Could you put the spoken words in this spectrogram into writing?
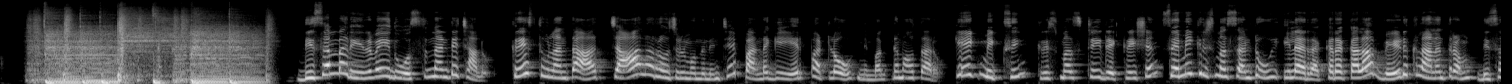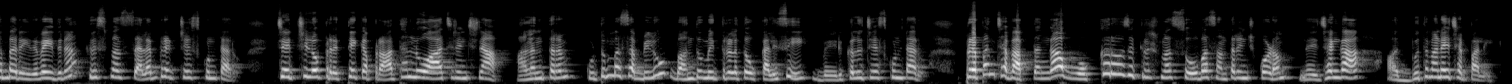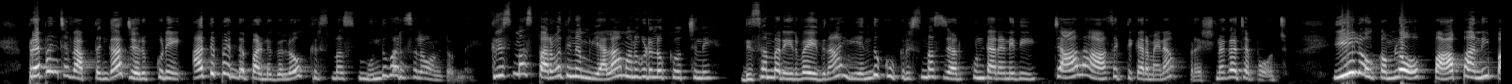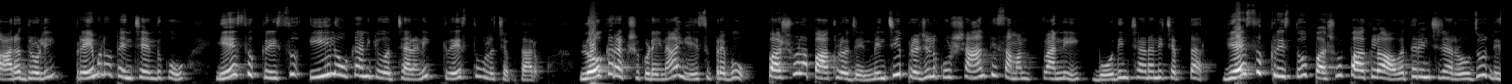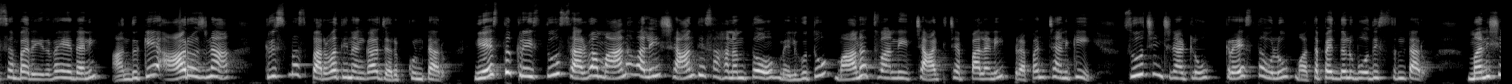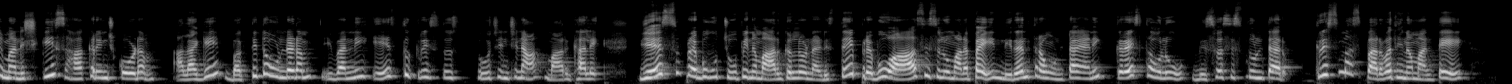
December ఇరవై ఐదు వస్తుందంటే చాలు. క్రైస్తవులంతా చాలా రోజుల ముందు నుంచే పండగ ఏర్పాట్లో నిమగ్నమవుతారు. Cake mixing Christmas tree decoration semi Christmas అంటూ ఇలా రకరకాల వేడుకల అనంతరం డిసెంబర్ ఇరవై ఐదున క్రిస్మస్ సెలబ్రేట్ చేసుకుంటారు. చర్చిలో ప్రత్యేక ప్రార్థనలు ఆచరించిన అనంతరం కుటుంబ సభ్యులు బంధుమిత్రులతో కలిసి వేడుకలు చేసుకుంటారు. ప్రపంచవ్యాప్తంగా ఒక్కరోజు క్రిస్మస్ శోభ సంతరించుకోవడం నిజంగా అద్భుతమనే చెప్పాలి. ప్రపంచవ్యాప్తంగా జరుపుకునే అతిపెద్ద పండుగలో క్రిస్మస్ ముందు వరుసలో ఉంటుంది. క్రిస్మస్ పర్వదినం ఎలా మనుగడలోకి వచ్చింది? డిసెంబర్ ఇరవై ఐదున ఎందుకు క్రిస్మస్ జరుపుకుంటారనేది చాలా ఆసక్తికరమైన ప్రశ్నగా చెప్పవచ్చు. ఈ లోకంలో పాపాన్ని పారద్రోలి ప్రేమను పెంచేందుకు యేసుక్రీస్తు ఈ లోకానికి వచ్చారని క్రైస్తవులు చెబుతారు. లోకరక్షకుడైన యేసుప్రభు పశువుల పాకలో జన్మించి ప్రజలకు శాంతి సమత్వాన్ని బోధించాడని చెప్తారు. యేసుక్రీస్తు పశువు పాకలో అవతరించిన రోజు డిసెంబర్ ఇరవై ఐదని అందుకే ఆ రోజున క్రిస్మస్ పర్వదినంగా జరుపుకుంటారు. ఏస్తుక్రీస్తు సర్వ మానవాళి శాంతి సహనంతో మెలుగుతూ మానత్వాన్ని చాటి చెప్పాలని ప్రపంచానికి సూచించినట్లు క్రైస్తవులు మత పెద్దలు బోధిస్తుంటారు. మనిషి మనిషికి సహకరించుకోవడం అలాగే భక్తితో ఉండడం ఇవన్నీ ఏస్తుక్రీస్తు సూచించిన మార్గాలే. యేసు ప్రభువు చూపిన మార్గంలో నడిస్తే ప్రభు ఆశీస్సులు మనపై నిరంతరం ఉంటాయని క్రైస్తవులు విశ్వసిస్తుంటారు. క్రిస్మస్ పర్వదినం అంటే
